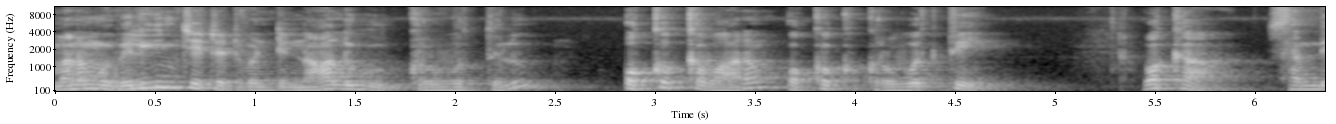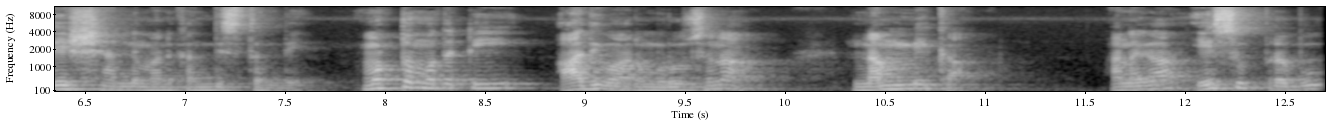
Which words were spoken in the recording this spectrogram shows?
మనము వెలిగించేటటువంటి నాలుగు క్రొవ్వొత్తులు ఒక్కొక్క వారం ఒక్కొక్క క్రొవ్వొత్తి ఒక సందేశాన్ని మనకు అందిస్తుంది. మొట్టమొదటి ఆదివారం రోజున నమ్మిక అనగా యేసుప్రభు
